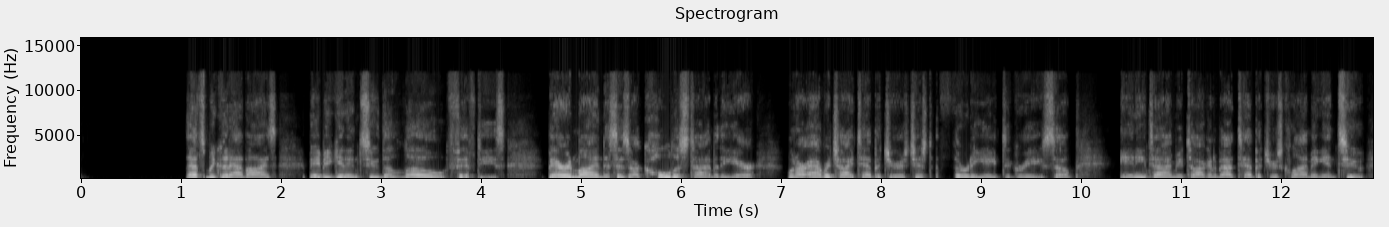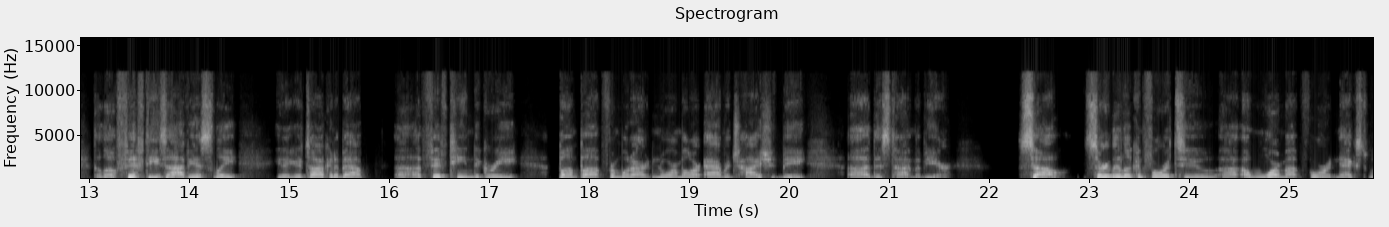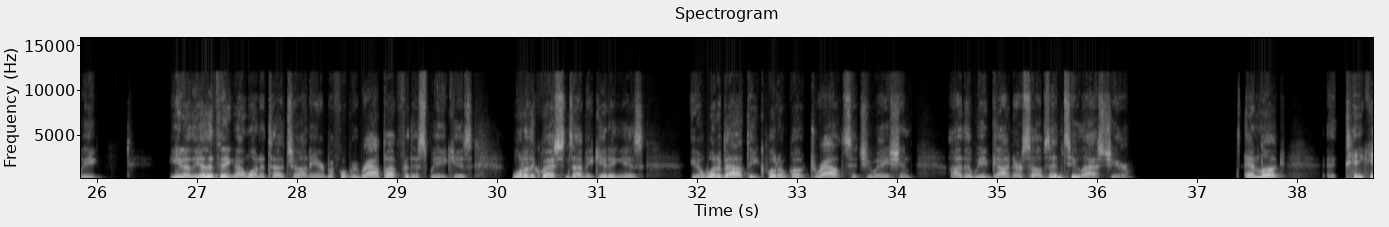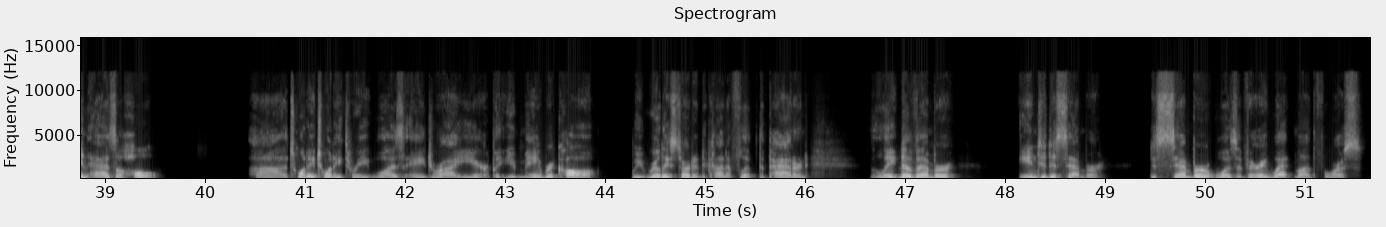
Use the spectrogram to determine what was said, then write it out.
that's when we could have highs, maybe get into the low 50s. Bear in mind, this is our coldest time of the year when our average high temperature is just 38 degrees. So, anytime you're talking about temperatures climbing into the low 50s, obviously, you know, you're talking about a 15 degree bump up from what our normal or average high should be uh, this time of year. So, certainly looking forward to uh, a warm up for next week. You know, the other thing I want to touch on here before we wrap up for this week is one of the questions I've been getting is, you know, what about the quote unquote drought situation uh, that we had gotten ourselves into last year? And look, taken as a whole, uh, 2023 was a dry year, but you may recall we really started to kind of flip the pattern late November into December. December was a very wet month for us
